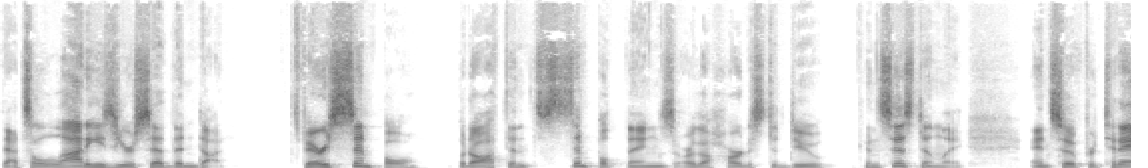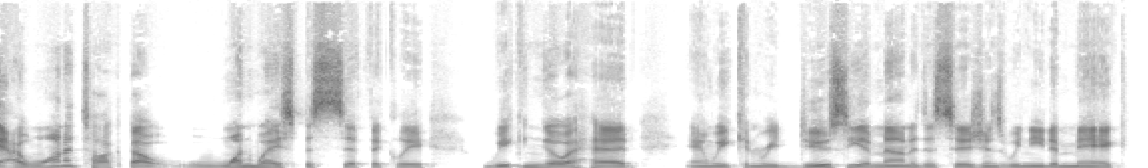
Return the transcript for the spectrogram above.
That's a lot easier said than done. It's very simple, but often simple things are the hardest to do consistently. And so for today, I want to talk about one way specifically we can go ahead and we can reduce the amount of decisions we need to make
